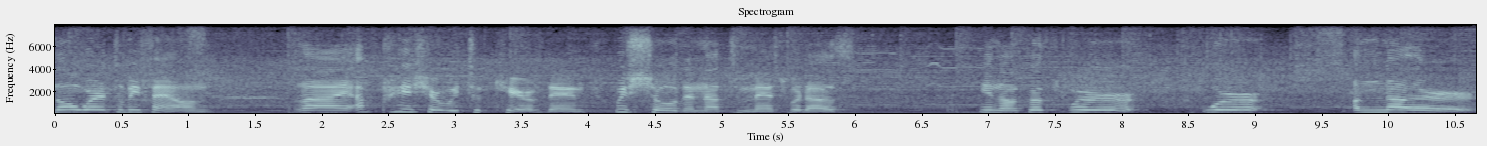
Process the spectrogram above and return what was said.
nowhere to be found. Like I'm pretty sure we took care of them. We showed them not to mess with us. You know, cause we're we're another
